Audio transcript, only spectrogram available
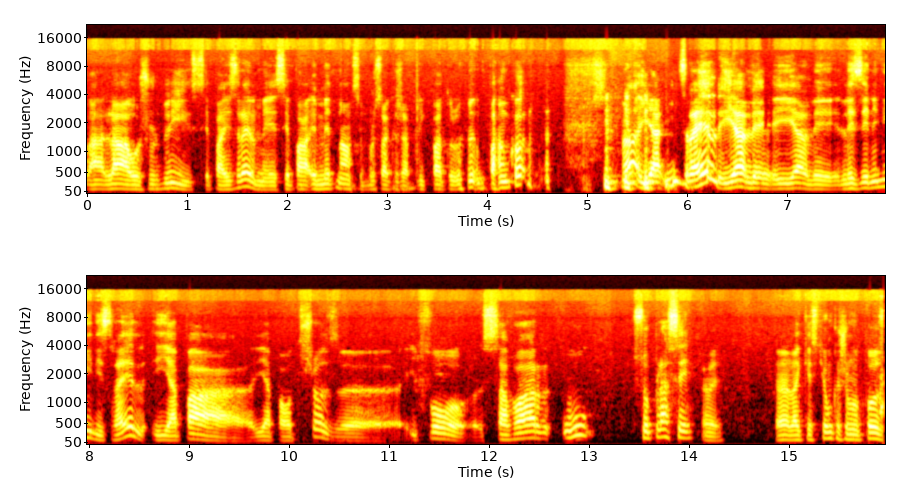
bah, là aujourd'hui, c'est pas Israël, mais c'est pas et maintenant, c'est pour ça que j'applique pas pas encore. Ah, il y a Israël, il y a les, ennemis d'Israël, il n'y a pas, a pas autre chose. il faut savoir où se placer. Euh, la question que je me pose,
